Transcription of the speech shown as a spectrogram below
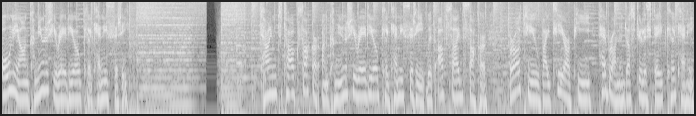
only on Community Radio Kilkenny City. Time to talk soccer on Community Radio Kilkenny City with Offside Soccer, brought to you by TRP Hebron Industrial Estate Kilkenny.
